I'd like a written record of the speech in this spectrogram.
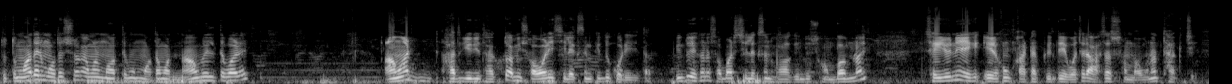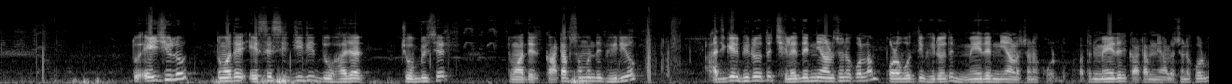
তো তোমাদের মতের সঙ্গে আমার মত মতামত নাও মিলতে পারে। আমার হাতে যদি থাকতো, আমি সবারই সিলেকশন কিন্তু করিয়ে দিতাম। কিন্তু এখানে সবার সিলেকশন হওয়া কিন্তু সম্ভব নয়। সেই জন্যই এরকম কাট আপ কিন্তু এবছরে আসার সম্ভাবনা থাকছে। তো এই ছিল তোমাদের এসএসসি জিডি দু হাজার চব্বিশের তোমাদের কাট আপ সম্বন্ধে ভিডিও আজকের ভিডিওতে ছেলেদের নিয়ে আলোচনা করলাম, পরবর্তী ভিডিওতে মেয়েদের নিয়ে আলোচনা করব। অর্থাৎ মেয়েদের কাট আপ নিয়ে আলোচনা করব।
